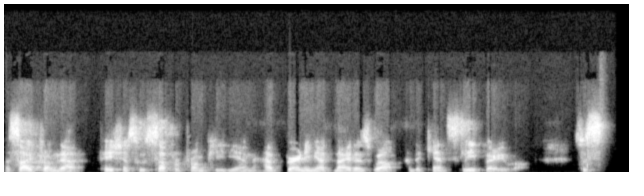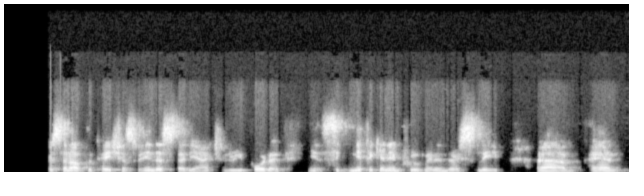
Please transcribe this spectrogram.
Aside from that, patients who suffer from PDN have burning at night as well, and they can't sleep very well. So percent of the patients in the study actually reported significant improvement in their sleep, um, and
